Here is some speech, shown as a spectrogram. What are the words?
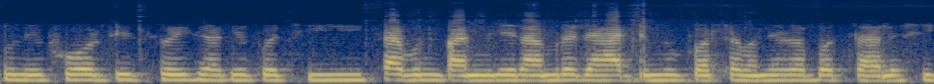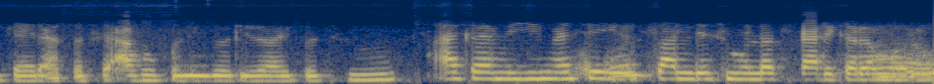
कुनै फोहोर चिज छोइसकेपछि साबुन पानीले राम्ररी हात धुनुपर्छ भनेर बच्चाहरूलाई सिकाइरहेको छु आफू पनि गरिरहेको छु। आगामी दिनमा चाहिँ यो सन्देशमूलक कार्यक्रमहरू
